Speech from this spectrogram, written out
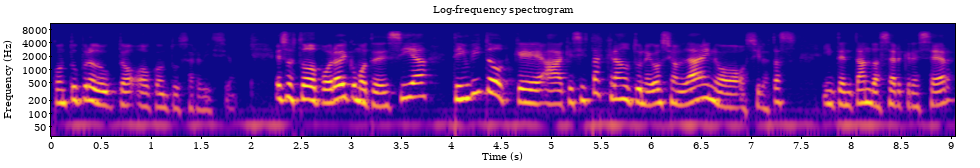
con tu producto o con tu servicio. Eso es todo por hoy, como te decía, te invito a que si estás creando tu negocio online o si lo estás intentando hacer crecer,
